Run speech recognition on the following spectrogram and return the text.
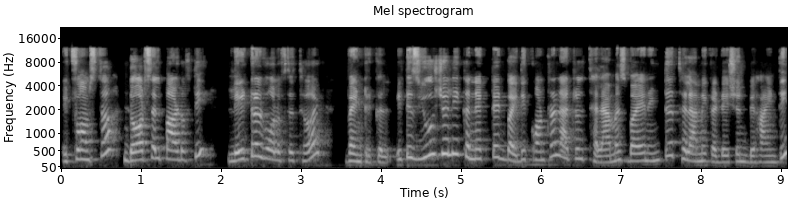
It forms the dorsal part of the lateral wall of the third ventricle. It is usually connected by the contralateral thalamus by an interthalamic adhesion behind the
